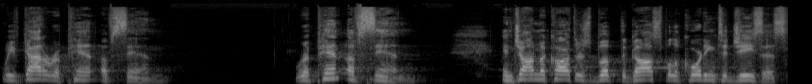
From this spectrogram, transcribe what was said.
we've got to repent of sin. Repent of sin. In John MacArthur's book, The Gospel According to Jesus,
